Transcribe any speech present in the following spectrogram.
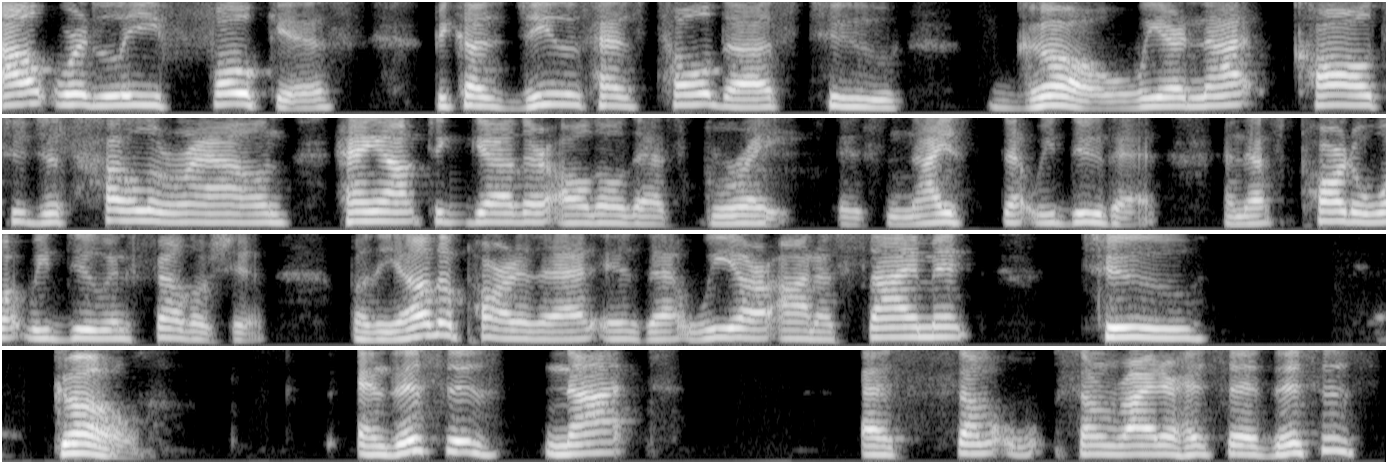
outwardly focused because Jesus has told us to go. We are not called to just huddle around, hang out together, although that's great. It's nice that we do that. And that's part of what we do in fellowship. But the other part of that is that we are on assignment to go. And this is not as some some writer has said, this is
